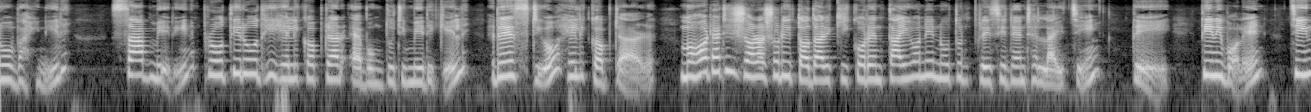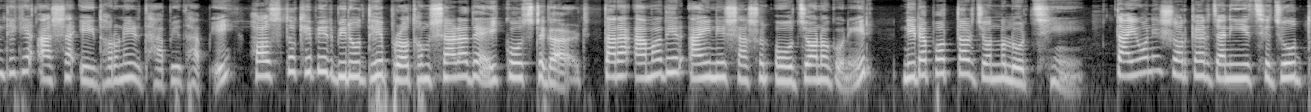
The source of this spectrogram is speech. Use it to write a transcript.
নৌবাহিনীর সাবমেরিন প্রতিরোধী হেলিকপ্টার এবং দুটি মেডিকেল রেস্টিও হেলিকপ্টার। মহড়াটি সরাসরি তদারকি করেন তাইওয়ানের নতুন প্রেসিডেন্ট লাইচিং তে তিনি বলেন, চীন থেকে আসা এই ধরনের ধাপে ধাপে হস্তক্ষেপের বিরুদ্ধে প্রথম সাড়া দেয় কোস্টগার্ড তারা আমাদের আইনের শাসন ও জনগণের নিরাপত্তার জন্য লড়ছে। তাইওয়ানের সরকার জানিয়েছে, যুদ্ধ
